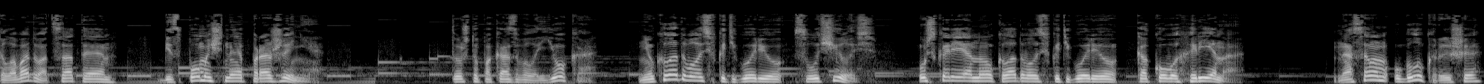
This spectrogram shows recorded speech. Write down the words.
Глава 20. Беспомощное поражение. То, что показывала Йока, не укладывалось в категорию «случилось». Уж скорее оно укладывалось в категорию «какого хрена?». На самом углу крыши,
